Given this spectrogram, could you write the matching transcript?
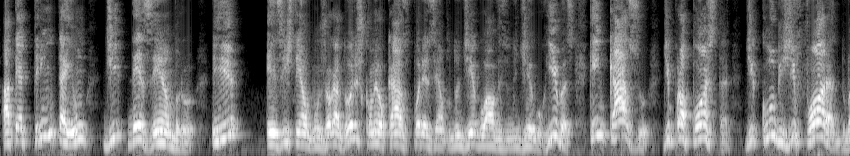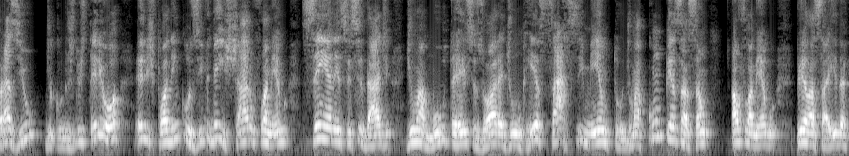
até 31 de dezembro. E Existem alguns jogadores, como é o caso, por exemplo, do Diego Alves e do Diego Ribas, que em caso de proposta de clubes de fora do Brasil, de clubes do exterior, eles podem inclusive deixar o Flamengo sem a necessidade de uma multa rescisória, de um ressarcimento, de uma compensação ao Flamengo pela saída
